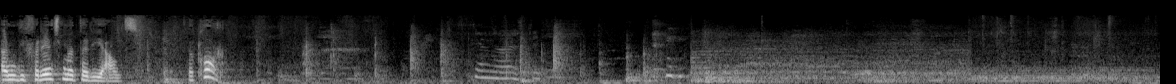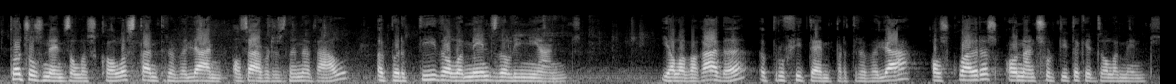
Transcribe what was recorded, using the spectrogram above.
amb diferents materials. D'acord? Tots els nens de l'escola estan treballant els arbres de Nadal a partir d'elements delineants i a la vegada aprofitem per treballar els quadres on han sortit aquests elements.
